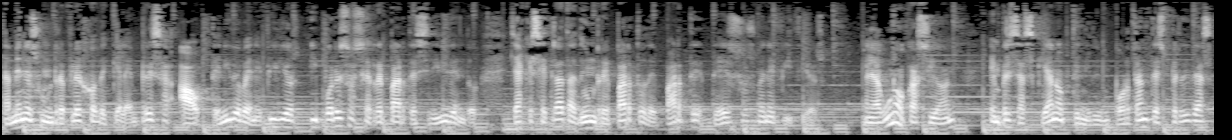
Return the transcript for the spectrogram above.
también es un reflejo de que la empresa ha obtenido beneficios y por eso se reparte ese dividendo, ya que se trata de un reparto de parte de esos beneficios. En alguna ocasión, empresas que han obtenido importantes pérdidas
